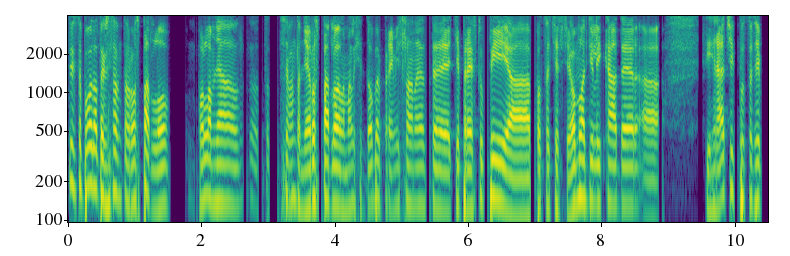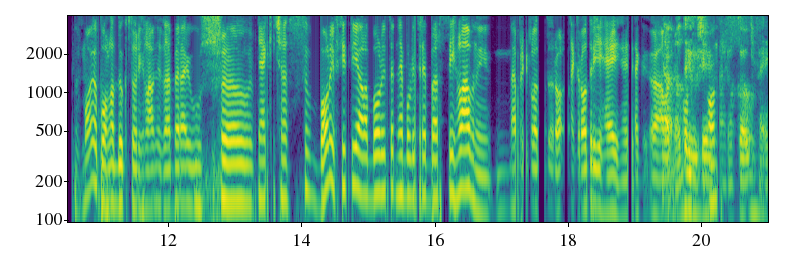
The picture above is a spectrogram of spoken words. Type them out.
ty si to povedal, takže sa vám to rozpadlo. Podľa mňa to, sa vám to nerozpadlo, ale mali ste dobre premyslené tie prestupy a v podstate ste omladili káder a tí hráči v podstate z môjho pohľadu, ktorí hlavne zaberajú už uh, nejaký čas, boli v City, ale boli, neboli treba tí hlavní. Napríklad ro, tak Rodri, hej, hej tak, ale no, Rodri on, už on, rokov, hej.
